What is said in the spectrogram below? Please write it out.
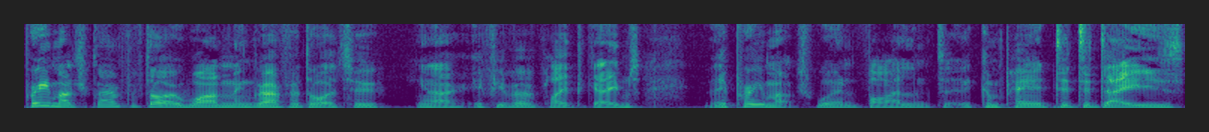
pretty much Grand Theft Auto 1 and Grand Theft Auto 2, you know, if you've ever played the games, they pretty much weren't violent compared to today's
